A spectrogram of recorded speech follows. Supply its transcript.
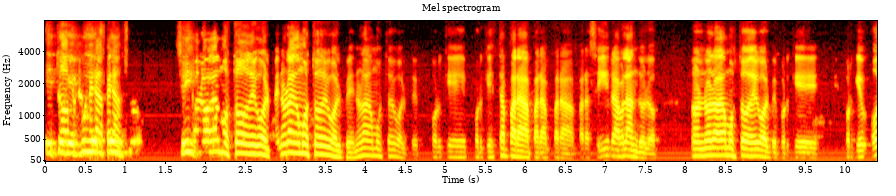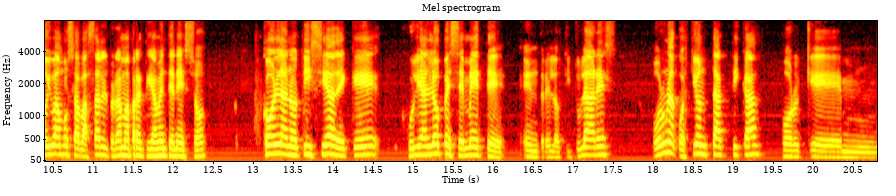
esto, que espera, espera. No lo hagamos todo de golpe, no lo hagamos todo de golpe, no lo hagamos todo de golpe, porque, porque está para, para, para, para seguir hablándolo. No, no lo hagamos todo de golpe, porque porque hoy vamos a basar el programa prácticamente en eso, con la noticia de que Julián López se mete entre los titulares por una cuestión táctica, porque, mm,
